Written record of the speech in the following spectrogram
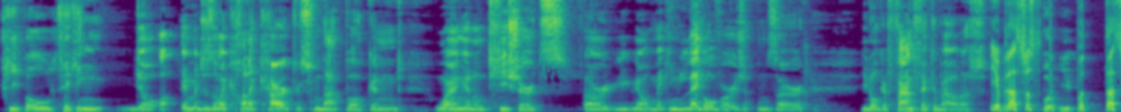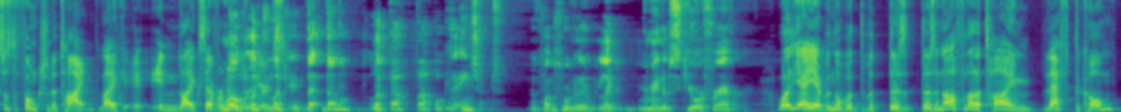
people taking you know uh, images of iconic characters from that book and wearing it on T-shirts or you know making Lego versions or you don't get fanfic about it. Yeah, but that's just But but, you- that's just a function of time. Like in like several No, hundred like years. like that that'll, like that that book is ancient. It's probably going to like remain obscure forever. Well, yeah, yeah, but no, but, but there's there's an awful lot of time left to come,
